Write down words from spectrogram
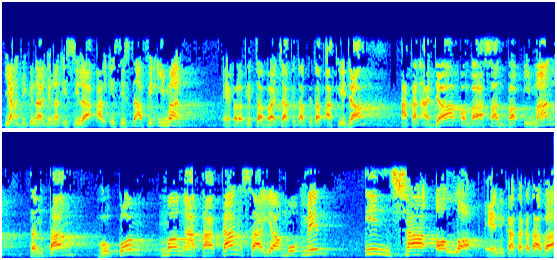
yang dikenal dengan istilah al-istisna fil iman. Eh, kalau kita baca kitab-kitab akidah akan ada pembahasan bab iman tentang hukum mengatakan saya mukmin insya Allah. Eh, ini kata-kata apa?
